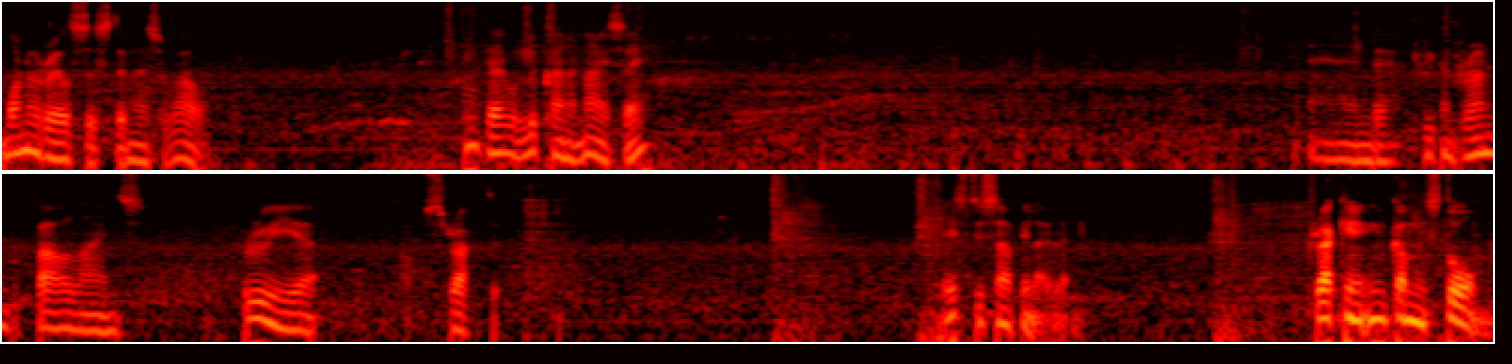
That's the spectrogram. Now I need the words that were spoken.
monorail system as well. I think that will look kind of nice, eh? And uh, we can run the power lines through here, obstruct it. Let's do something like that. Tracking incoming storm.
